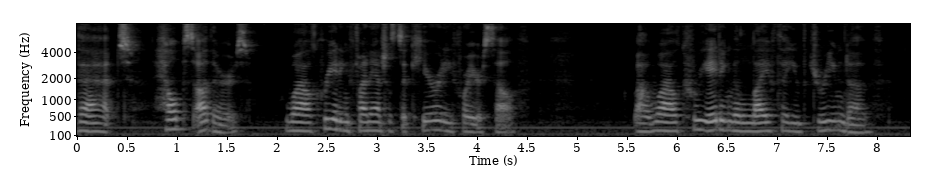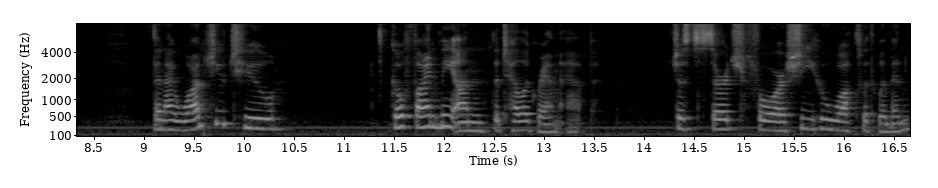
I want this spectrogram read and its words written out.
that helps others while creating financial security for yourself, uh, while creating the life that you've dreamed of, then I want you to go find me on the Telegram app. Just search for She Who Walks with Women.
